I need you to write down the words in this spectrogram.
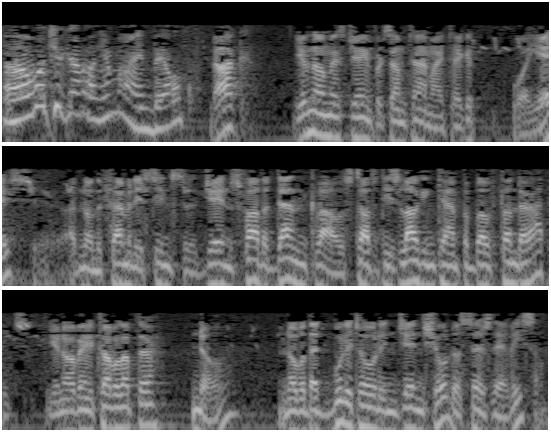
Uh, what you got on your mind, Bill? Doc, you've known Miss Jane for some time, I take it. Well, yes. Uh, I've known the family since uh, Jane's father, Dan Klaus, started his logging camp above Thunder Rapids. You know of any trouble up there? No. No, but that bullet hole in Jane's shoulder says there is some.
